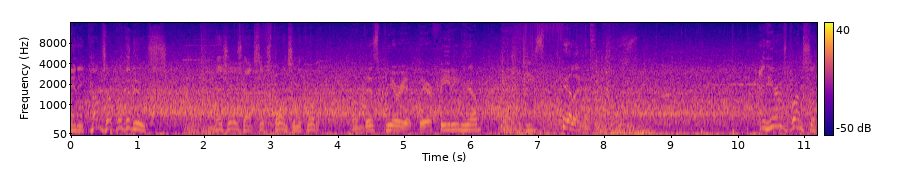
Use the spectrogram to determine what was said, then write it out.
And he comes up with the deuce. Mitchell's got six points in the quarter. In this period, they're feeding him, and he's feeling it. And here's Brunson.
